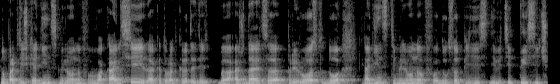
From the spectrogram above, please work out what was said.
ну практически 11 миллионов вакансий, да, которые открыты. Здесь ожидается прирост до 11 миллионов 259 тысяч.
